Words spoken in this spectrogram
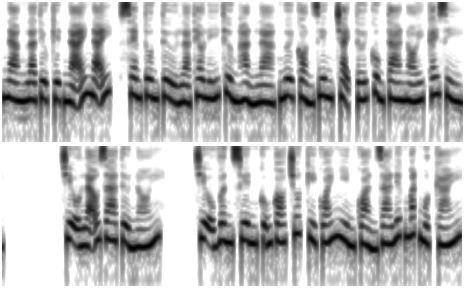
Nàng là tiểu kiệt nãi nãi, xem tôn tử là theo lý thường hẳn là, ngươi còn riêng chạy tới cùng ta nói cái gì. Triệu lão gia tử nói. Triệu Vân Xuyên cũng có chút kỳ quái nhìn quản gia liếc mắt một cái.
